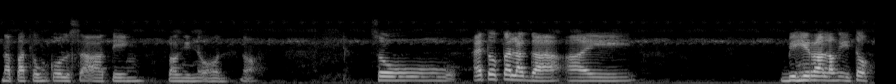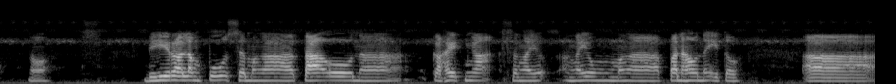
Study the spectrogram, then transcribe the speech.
napatungkol sa ating Panginoon no? So ito talaga ay bihira lang ito no bihira lang po sa mga tao na kahit nga sa ngayon, ngayong mga panahon na ito uh,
